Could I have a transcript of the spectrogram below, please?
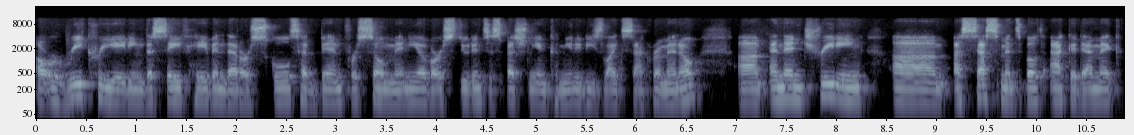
or recreating the safe haven that our schools have been for so many of our students, especially in communities like Sacramento, um, and then treating um, assessments, both academic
